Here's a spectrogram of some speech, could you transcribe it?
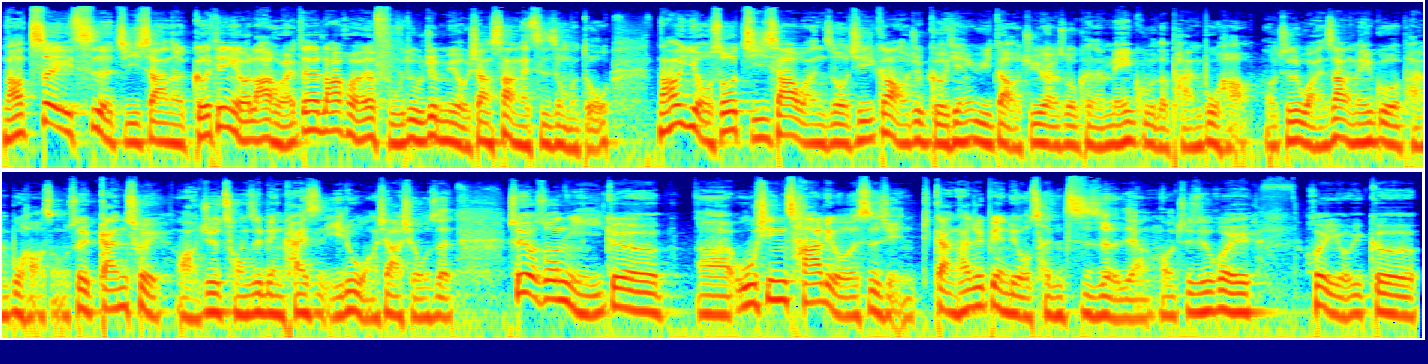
然后这一次的急杀呢，隔天有拉回来，但是拉回来的幅度就没有像上一次这么多。然后有时候急杀完之后，其实刚好就隔天遇到，举例来说，可能美股的盘不好，哦就是晚上美股盘不好什么，所以干脆啊，就从这边开始一路往下修正。所以有时候你一个啊、无心插柳的事情，干它就变柳成枝了，这样哦，就是会。会有一个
